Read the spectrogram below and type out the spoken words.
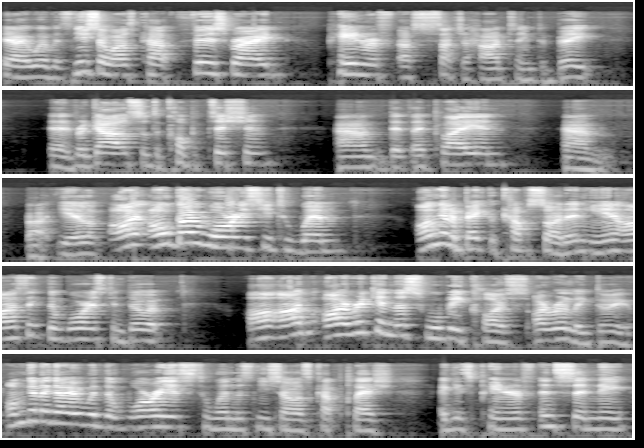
You know, whether it's New South Wales Cup, first grade, Penrith are such a hard team to beat, uh, regardless of the competition um, that they play in. Um, but yeah, look, I, I'll go Warriors here to win. I'm going to back the cup side in here. I think the Warriors can do it. I, I, I reckon this will be close. I really do. I'm going to go with the Warriors to win this New South Wales Cup clash against Penrith in Sydney.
